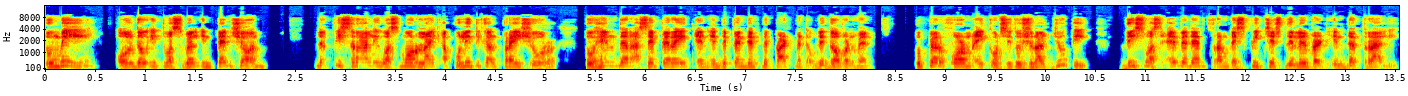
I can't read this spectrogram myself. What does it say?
To me, although it was well-intentioned, the peace rally was more like a political pressure to hinder a separate and independent department of the government to perform a constitutional duty. This was evident from the speeches delivered in that rally.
